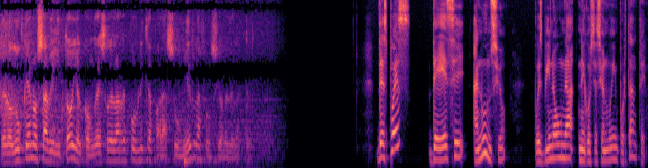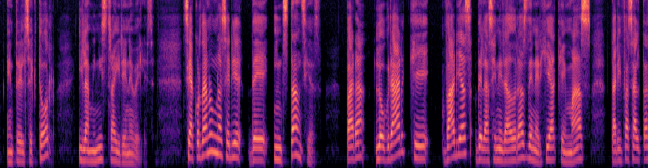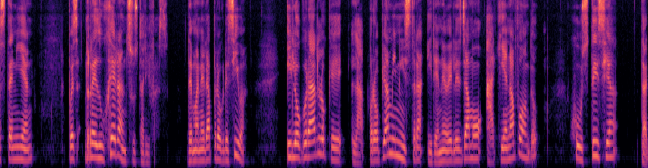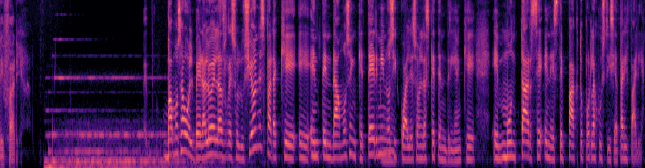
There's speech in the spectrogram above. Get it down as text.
Pero Duque nos habilitó y el Congreso de la República para asumir las funciones de la CREC. Después de ese anuncio, pues vino una negociación muy importante entre el sector y la ministra Irene Vélez. Se acordaron una serie de instancias para lograr que varias de las generadoras de energía que más tarifas altas tenían, pues redujeran sus tarifas de manera progresiva y lograr lo que la propia ministra Irene Vélez llamó aquí en a fondo justicia tarifaria. Vamos a volver a lo de las resoluciones para que eh, entendamos en qué términos y cuáles son las que tendrían que eh, montarse en este pacto por la justicia tarifaria.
